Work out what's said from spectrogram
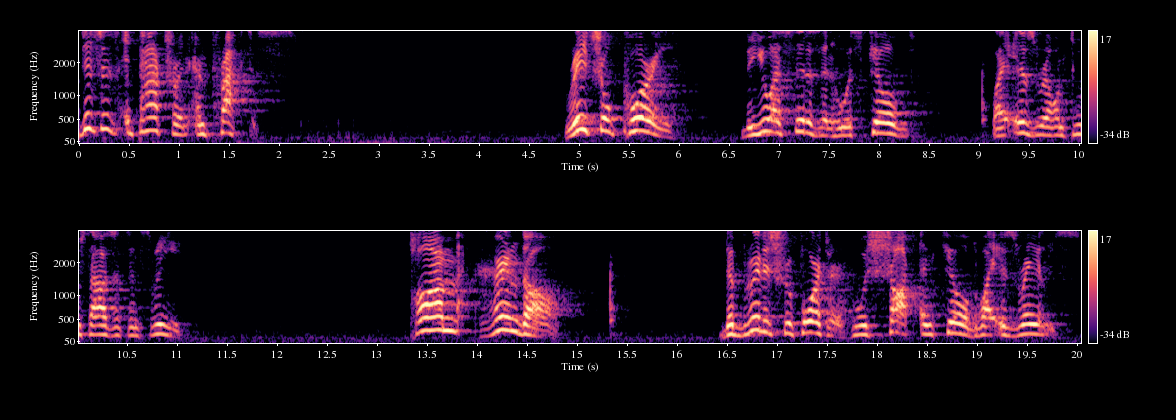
This is a pattern and practice. Rachel Corrie, the US citizen who was killed by Israel in 2003. Tom Hurndall, the British reporter who was shot and killed by Israelis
